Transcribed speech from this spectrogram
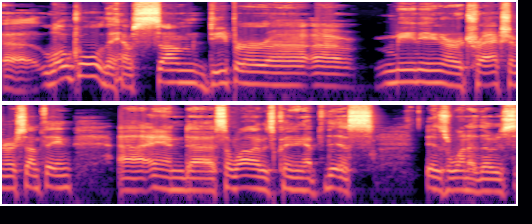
uh, local. They have some deeper uh, meaning or attraction or something. and so while I was cleaning up this, is one of those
